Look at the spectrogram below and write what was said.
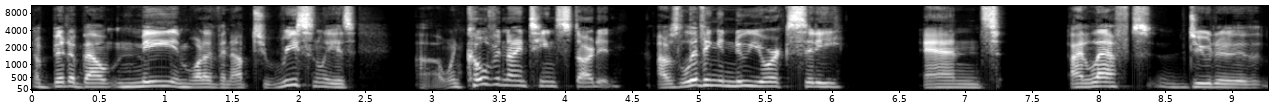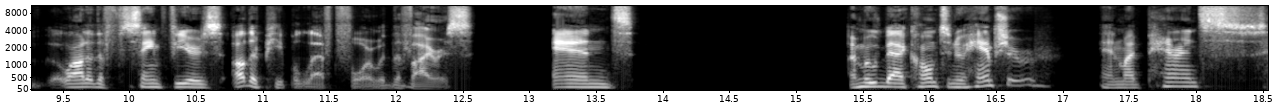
a bit about me and what I've been up to recently is uh, when COVID 19 started, I was living in New York City and I left due to a lot of the same fears other people left for with the virus. And I moved back home to New Hampshire, and my parents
